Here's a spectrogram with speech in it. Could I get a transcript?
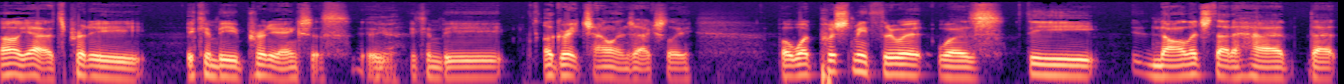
Oh yeah, it's pretty. It can be pretty anxious. It, Yeah. it can be a great challenge actually. But what pushed me through it was the knowledge that I had that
